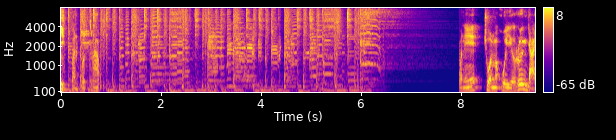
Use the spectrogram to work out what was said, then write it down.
อีกบรรพตครับ วันนี้ชวนมาคุยเรื่องใหญ่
